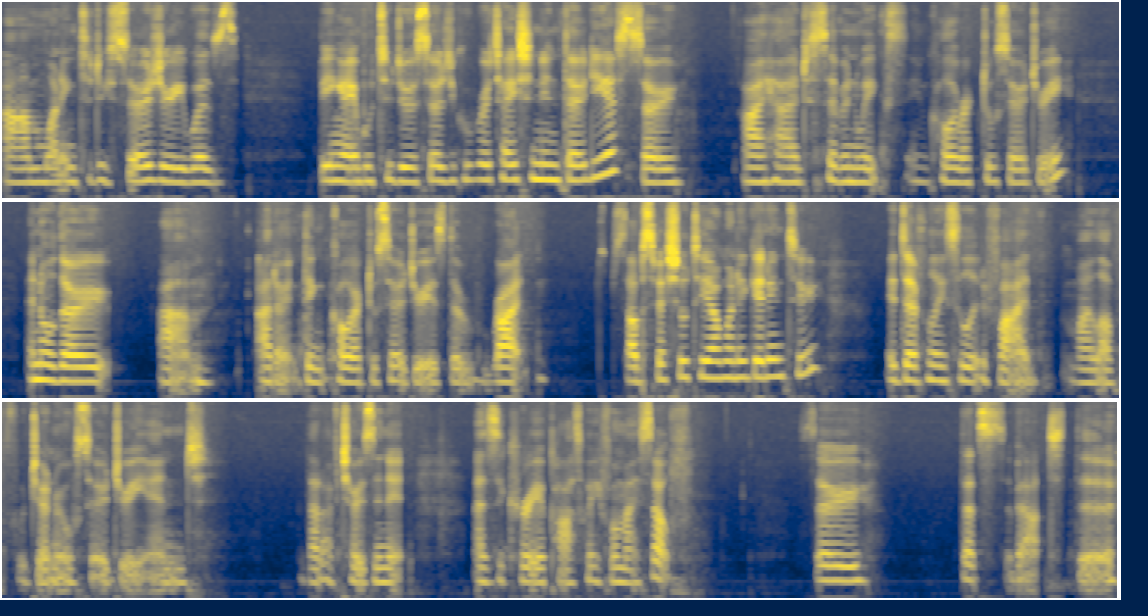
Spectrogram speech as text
um, wanting to do surgery was being able to do a surgical rotation in third year. So I had seven weeks in colorectal surgery. And although um, I don't think colorectal surgery is the right subspecialty I want to get into. It definitely solidified my love for general surgery and that I've chosen it as a career pathway for myself. So that's about the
